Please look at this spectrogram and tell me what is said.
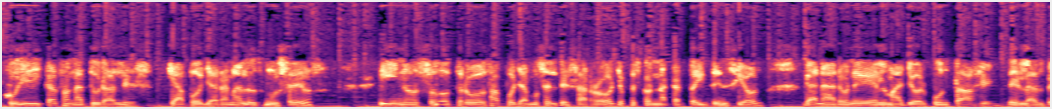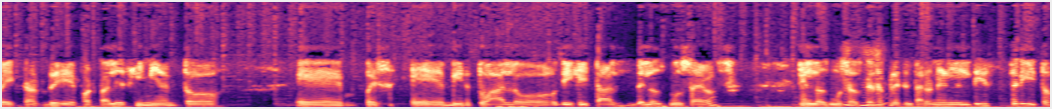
jurídicas o naturales que apoyaran a los museos. Y nosotros apoyamos el desarrollo, pues con una carta de intención. Ganaron el mayor puntaje de las becas de fortalecimiento eh, pues eh, virtual o digital de los museos en los museos que se presentaron en el distrito.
